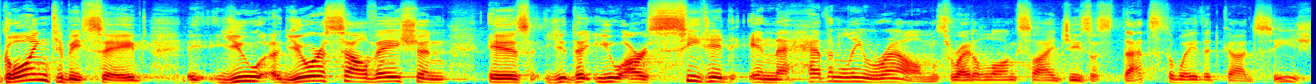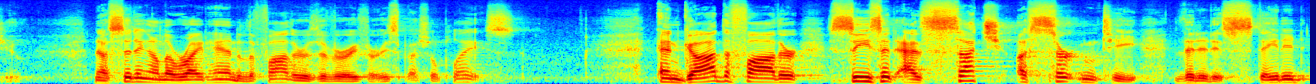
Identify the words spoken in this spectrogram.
going to be saved. You, your salvation is you, that you are seated in the heavenly realms right alongside Jesus. That's the way that God sees you. Now, sitting on the right hand of the Father is a very, very special place. And God the Father sees it as such a certainty that it is stated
